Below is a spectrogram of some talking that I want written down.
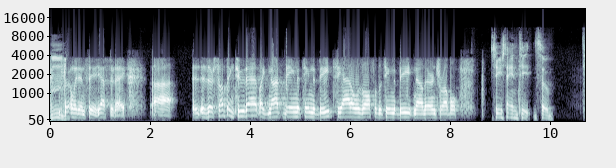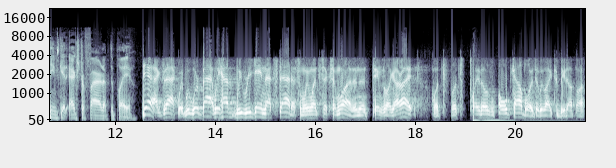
Mm. Certainly didn't see it yesterday. Uh, is, is there something to that, like not being the team to beat? Seattle was also the team to beat. Now they're in trouble. So you're saying t- so teams get extra fired up to play you? Yeah, exactly. We, we're back. We have we regained that status when we went six and one, and the teams are like, all right let's let's play those old Cowboys that we like to beat up on.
